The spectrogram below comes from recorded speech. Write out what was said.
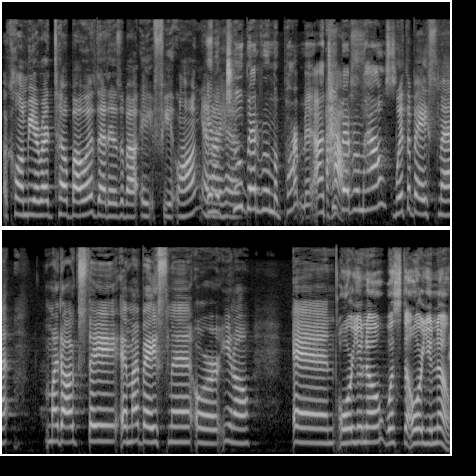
a Columbia red-tailed boa that is about eight feet long. And In a two-bedroom apartment, a house. two-bedroom house. with a basement. My dogs stay in my basement, or you know, and Or you know, what's the? Or you know?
